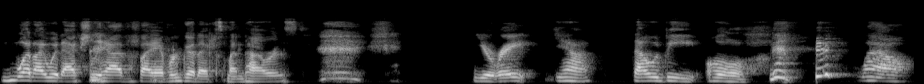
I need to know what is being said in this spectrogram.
what I would actually have if I ever got X Men powers. Shit. You're right. Yeah. That would be, oh. wow.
